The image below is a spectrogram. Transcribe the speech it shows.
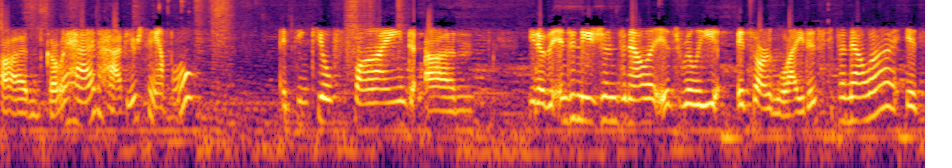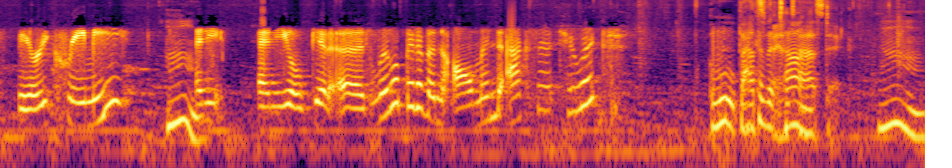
um, go ahead, have your sample. I think you'll find, um, you know, the Indonesian vanilla is really it's our lightest vanilla. It's very creamy, and you, and you'll get a little bit of an almond accent to it. Ooh, back That's of the tongue. fantastic. Hmm.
